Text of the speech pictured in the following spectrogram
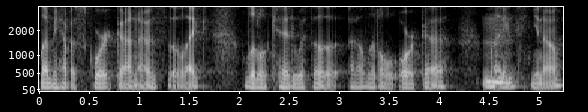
let me have a squirt gun. I was the like little kid with a, a little orca, Mm. like you know,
